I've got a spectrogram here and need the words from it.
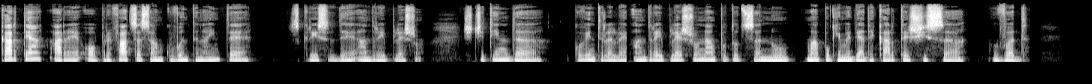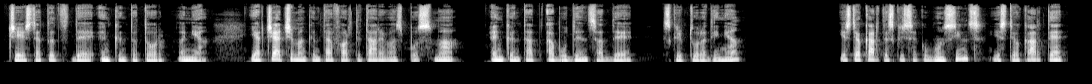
Cartea are o prefață sau un cuvânt înainte scris de Andrei Pleșu și citind uh, cuvintele lui Andrei Pleșu n-am putut să nu mă apuc imediat de carte și să văd ce este atât de încântător în ea. Iar ceea ce m-a încântat foarte tare, v-am spus, m-a încântat abundența de scriptură din ea. Este o carte scrisă cu bun simț, este o carte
